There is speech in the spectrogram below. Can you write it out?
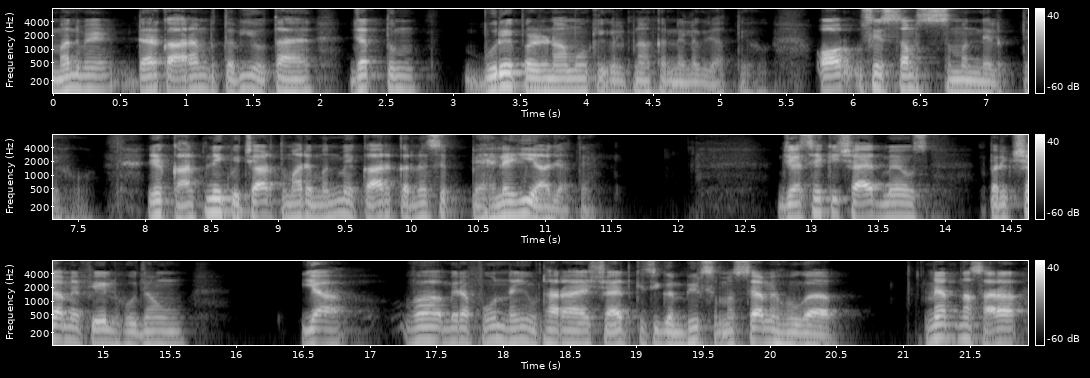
मन में डर का आरंभ तभी होता है जब तुम बुरे परिणामों की कल्पना करने लग जाते हो और उसे समझ समझने लगते हो। यह काल्पनिक विचार तुम्हारे मन में कार्य करने से पहले ही आ जाते हैं। जैसे कि शायद मैं उस परीक्षा में फेल हो जाऊँ या वह मेरा फ़ोन नहीं उठा रहा है, शायद किसी गंभीर समस्या में होगा। मैं अपना सारा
